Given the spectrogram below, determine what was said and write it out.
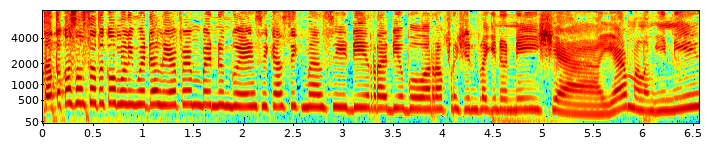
101,5 Dahlia FM Bandung Goyang si kasih masih di Radio Bawara Frisian Flag Indonesia. Ya malam ini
